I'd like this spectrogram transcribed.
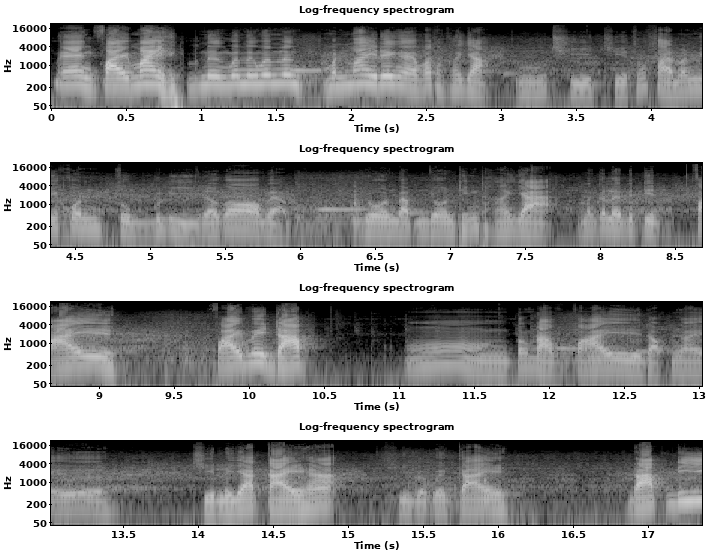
แม่งไฟไหม้แป๊บนึงแป๊บนึงแป๊บนึงมันไหม้ได้ไงว่าถังขยะอืมฉีดฉีดสงสัยมันมีคนสูบบุหรี่แล้วก็แบบโยนแบบโยนทิ้งถังขยะ มันก็เลยไปติดไฟ ไฟไม่ดับ อืมต้องดับไฟดับไงเออฉีดระยะไกลฮะ ฉีดแบบไกลๆ ดับดี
